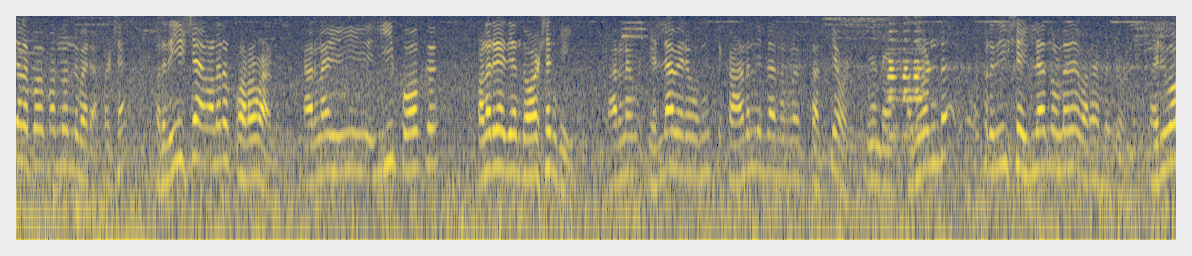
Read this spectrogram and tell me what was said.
ചിലപ്പോൾ വന്നെന്ന് വരാം. പക്ഷേ പ്രതീക്ഷ വളരെ കുറവാണ്. കാരണം ഈ ഈ പോക്ക് വളരെയധികം ദോഷം ചെയ്യും. കാരണം എല്ലാവരും ഒന്നിച്ച് കാണുന്നില്ല എന്നുള്ളൊരു സത്യമാണ്. അതുകൊണ്ട് പ്രതീക്ഷ ഇല്ല എന്നുള്ളതേ പറയാൻ പറ്റുള്ളൂ. വരുമോ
